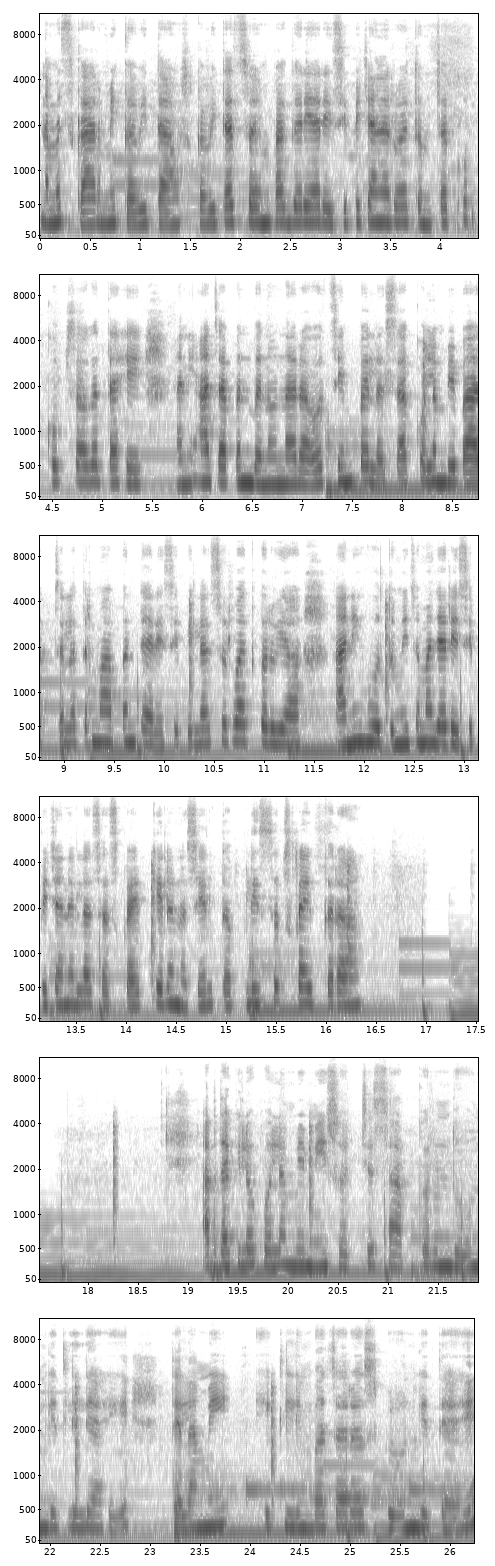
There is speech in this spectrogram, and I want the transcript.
नमस्कार मी कविता. कविता स्वयंपाकघर या रेसिपी चॅनलवर तुमचं खूप खूप स्वागत आहे. आणि आज आपण बनवणार आहोत सिंपल असा कोलंबी भात. चला तर मग आपण त्या रेसिपीला सुरुवात करूया. आणि हो तुम्ही जर माझ्या रेसिपी चॅनलला सबस्क्राईब केलं नसेल तर प्लीज सबस्क्राईब करा. अर्धा किलो कोलंबी मी स्वच्छ साफ करून धुवून घेतलेली आहे. त्याला मी एक लिंबाचा रस पिळून घेते आहे.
